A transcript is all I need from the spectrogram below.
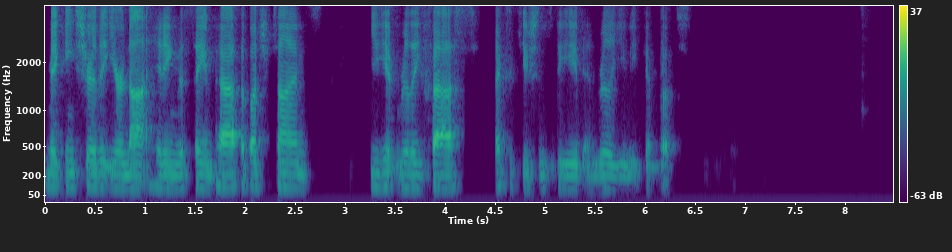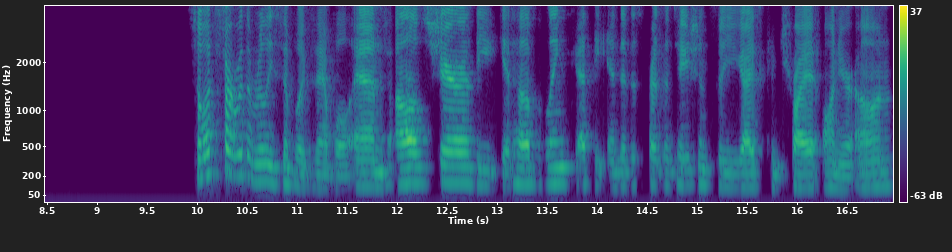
making sure that you're not hitting the same path a bunch of times, you get really fast execution speed and really unique inputs. So let's start with a really simple example and I'll share the GitHub link at the end of this presentation so you guys can try it on your own.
